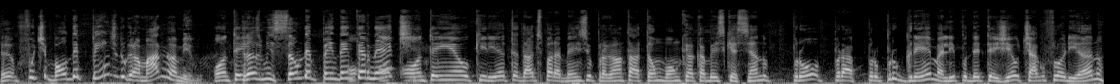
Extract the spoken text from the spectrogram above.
eh, futebol depende do gramado, meu amigo. Ontem- Transmissão depende da internet. O- Ontem eu queria ter dado os parabéns e o programa tá tão bom que eu acabei esquecendo pro, pra, pro, pro Grêmio ali, pro DTG, o Thiago Floriano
